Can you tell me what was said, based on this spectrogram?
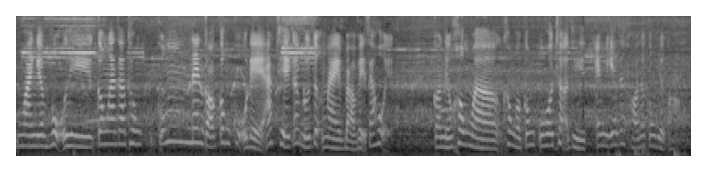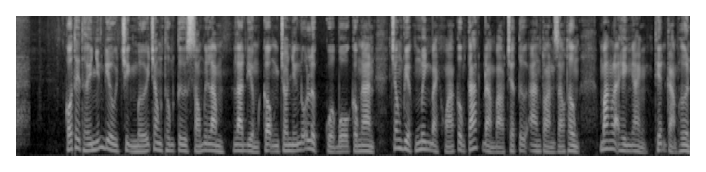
Ngoài nghiệp vụ thì công an giao thông cũng nên có công cụ để áp chế các đối tượng này bảo vệ xã hội. Còn nếu không mà không có công cụ hỗ trợ thì em nghĩ rất khó cho công việc của họ. Có thể thấy những điều chỉnh mới trong thông tư 65 là điểm cộng cho những nỗ lực của Bộ Công an trong việc minh bạch hóa công tác đảm bảo trật tự an toàn giao thông, mang lại hình ảnh thiện cảm hơn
